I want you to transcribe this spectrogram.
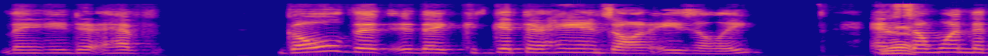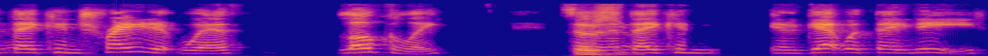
they need to have gold that they could get their hands on easily, and yeah. someone that they can trade it with locally, so There's, that they can you know get what they need.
